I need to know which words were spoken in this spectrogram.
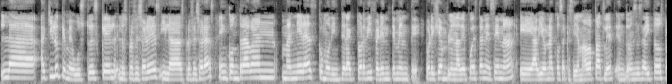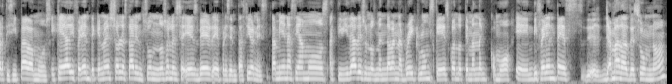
La, aquí lo que me gustó es que los profesores y las profesoras encontraban maneras como de interactuar diferentemente. Por ejemplo, en la de puesta en escena eh, había una cosa que se llamaba Padlet, entonces ahí todos participábamos, que era diferente, que no es solo estar en Zoom, no solo es, ver eh, presentaciones, también hacíamos actividades o nos mandaban a break rooms, que es cuando te mandan como en diferentes eh, llamadas de Zoom, ¿no?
